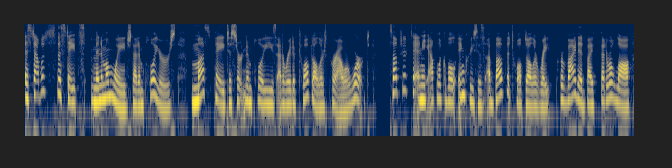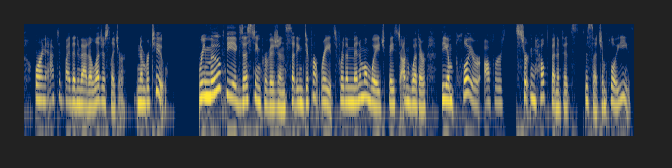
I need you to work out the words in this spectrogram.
establish the state's minimum wage that employers must pay to certain employees at a rate of $12 per hour worked, subject to any applicable increases above the $12 rate provided by federal law or enacted by the Nevada legislature. Number two, remove the existing provisions setting different rates for the minimum wage based on whether the employer offers certain health benefits to such employees.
